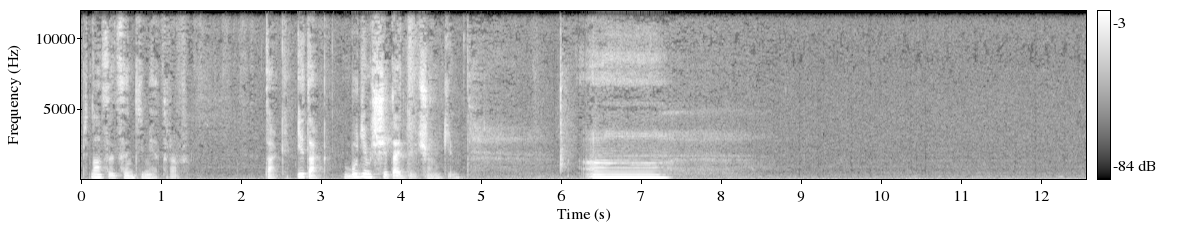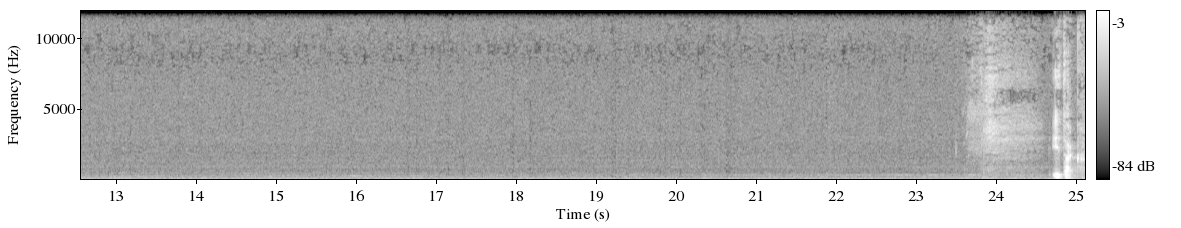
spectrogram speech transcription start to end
Пятнадцать сантиметров. Так, итак, будем считать, девчонки. Итак,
